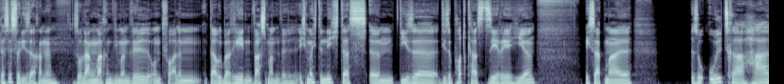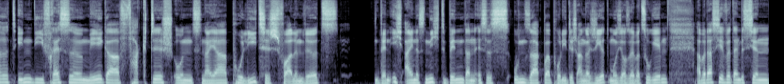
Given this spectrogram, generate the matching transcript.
Das ist so die Sache, ne? So lang machen, wie man will und vor allem darüber reden, was man will. Ich möchte nicht, dass ähm, diese, diese Podcast-Serie hier, ich sag mal, so ultra hart in die Fresse, mega faktisch und naja, politisch vor allem wird. Wenn ich eines nicht bin, dann ist es unsagbar politisch engagiert, muss ich auch selber zugeben. Aber das hier wird ein bisschen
